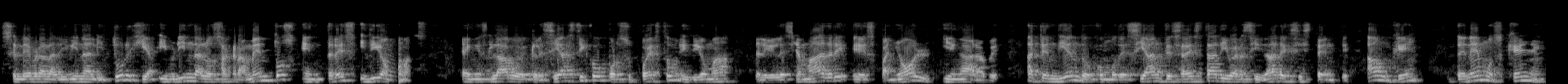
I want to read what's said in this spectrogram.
celebra la divina liturgia y brinda los sacramentos en tres idiomas. En eslavo eclesiástico, por supuesto, idioma de la Iglesia Madre, español y en árabe, atendiendo, como decía antes, a esta diversidad existente. Aunque tenemos que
